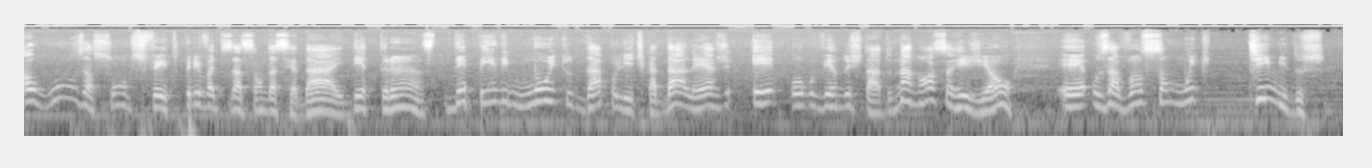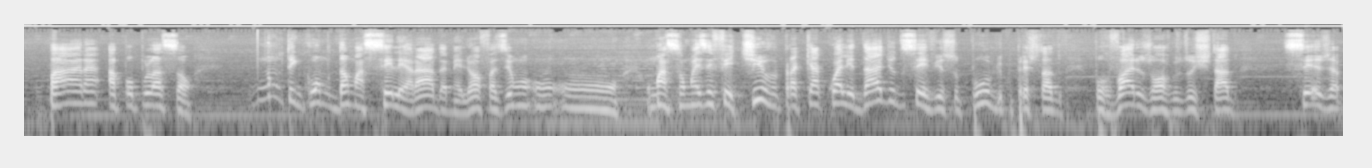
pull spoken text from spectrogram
alguns assuntos feitos, privatização da SEDAI, DETRANS, dependem muito da política da Alerj e o governo do estado. Na nossa região, eh, os avanços são muito tímidos para a população. Não tem como dar uma acelerada melhor, fazer um, um, uma ação mais efetiva para que a qualidade do serviço público prestado por vários órgãos do Estado seja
